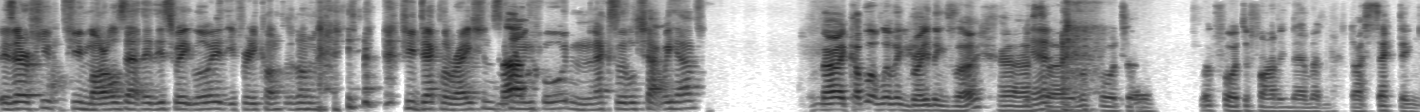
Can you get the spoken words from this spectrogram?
Is there a few few morals out there this week, Lloyd? That you're pretty confident on, a few declarations no. coming forward in the next little chat we have. No, a couple of living breathings though. Uh, yeah. So look forward to look forward to finding them and dissecting.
